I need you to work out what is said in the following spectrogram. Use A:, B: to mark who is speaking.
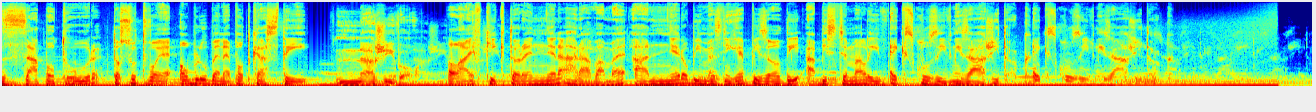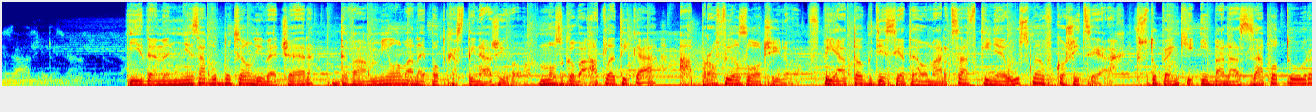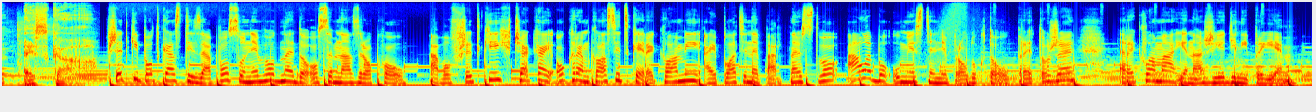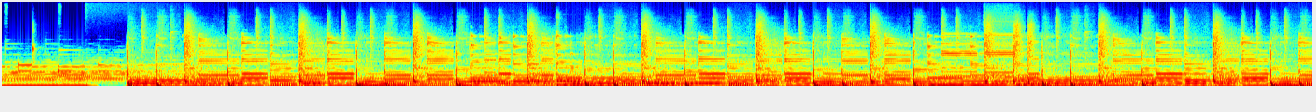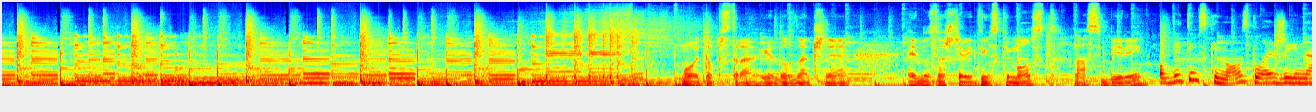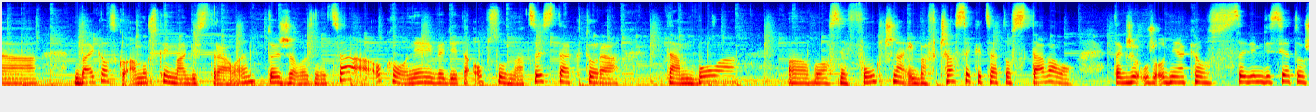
A: Zapotúr, to sú tvoje obľúbené podcasty
B: naživo.
A: Liveky, ktoré nenahrávame a nerobíme z nich epizódy, aby ste mali exkluzívny zážitok. Exkluzívny zážitok. Jeden nezabudnutelný večer, dva milované podcasty naživo. Mozgová atletika a profil zločinu. V piatok 10. marca v kine Úsmev v Košiciach. Vstupenky iba na Zapotúr SK.
C: Všetky podcasty ZAPO sú nevhodné do 18 rokov. A vo všetkých čakaj okrem klasickej reklamy aj platené partnerstvo alebo umiestnenie produktov, pretože reklama je náš jediný príjem.
D: Jednoznačne jednoznačne Vitímsky most na Sibíri.
E: Vitímsky most leží na Bajkalsko-Amurskej magistrále, to je železnica a okolo nej vedie tá obslužná cesta, ktorá tam bola vlastne funkčná iba v čase, keď sa to stavalo. Takže už od nejakého 76.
